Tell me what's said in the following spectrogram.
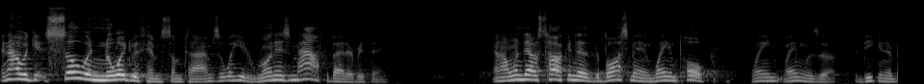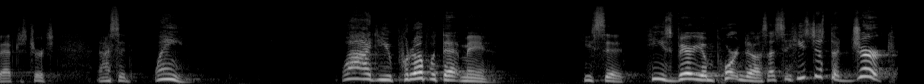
And I would get so annoyed with him sometimes, the way he'd run his mouth about everything. And I, one day I was talking to the boss man, Wayne Polk. Wayne, Wayne was a, a deacon in a Baptist church. And I said, Wayne, why do you put up with that man? He said, He's very important to us. I said, He's just a jerk.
